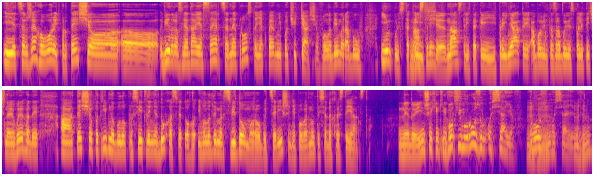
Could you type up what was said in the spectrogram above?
І це вже говорить про те, що е, він розглядає серце не просто як певні почуття, що в Володимира був імпульс такий Настрій. настрій такий прийняти, або він це зробив із політичної вигоди. А те, що потрібно було просвітлення Духа Святого, і Володимир свідомо робить це рішення повернутися до християнства. Не до інших якихось? Бог йому розум осяяв. Розум осяяв його.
